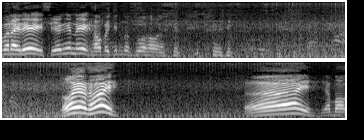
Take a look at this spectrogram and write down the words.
บ่ได้ด้เสียเงินเด้เขาไปกินต้นทั่วเขาน่ะถอยอะถอย เอ้ยอย่าบอก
